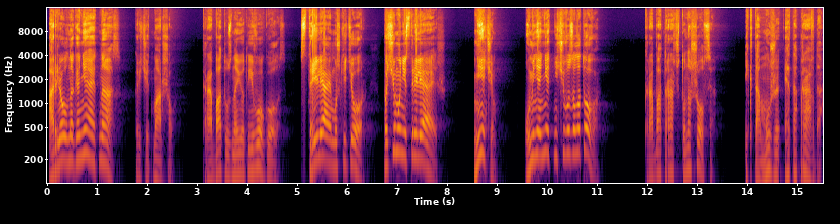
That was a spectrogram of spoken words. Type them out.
«Орел нагоняет нас!» — кричит маршал. Карабат узнает его голос. «Стреляй, мушкетер! Почему не стреляешь?» «Нечем. У меня нет ничего золотого». Карабат рад, что нашелся. И к тому же это правда.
